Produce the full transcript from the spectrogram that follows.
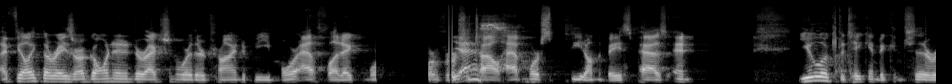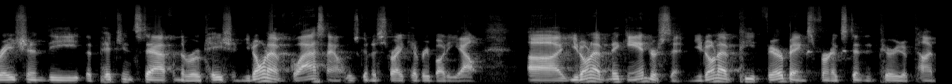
I feel like the Rays are going in a direction where they're trying to be more athletic, more, more versatile, Yes. have more speed on the base paths. And you look to take into consideration the the pitching staff and the rotation. You don't have Glass now who's going to strike everybody out. Uh, you don't have Nick Anderson. You don't have Pete Fairbanks for an extended period of time.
